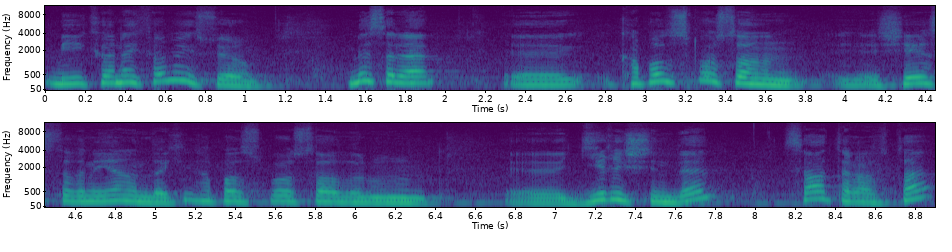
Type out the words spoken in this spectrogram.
bir iki örnek vermek istiyorum. Mesela e, Kapalı Spor Salonu'nun, e, şehir stadının yanındaki Kapalı Spor Salonu'nun e, girişinde sağ tarafta,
